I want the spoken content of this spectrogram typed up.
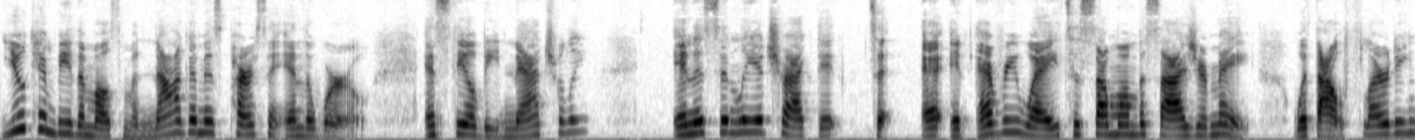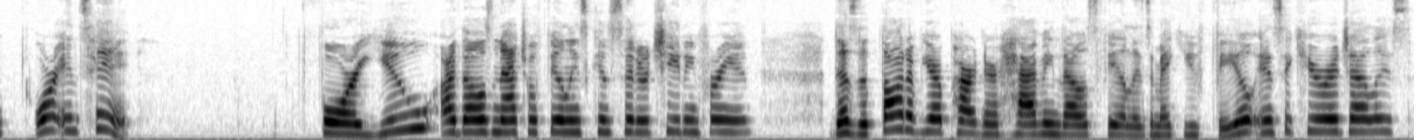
You can be the most monogamous person in the world and still be naturally, innocently attracted to in every way to someone besides your mate without flirting or intent. For you, are those natural feelings considered cheating, friend? Does the thought of your partner having those feelings make you feel insecure or jealous?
